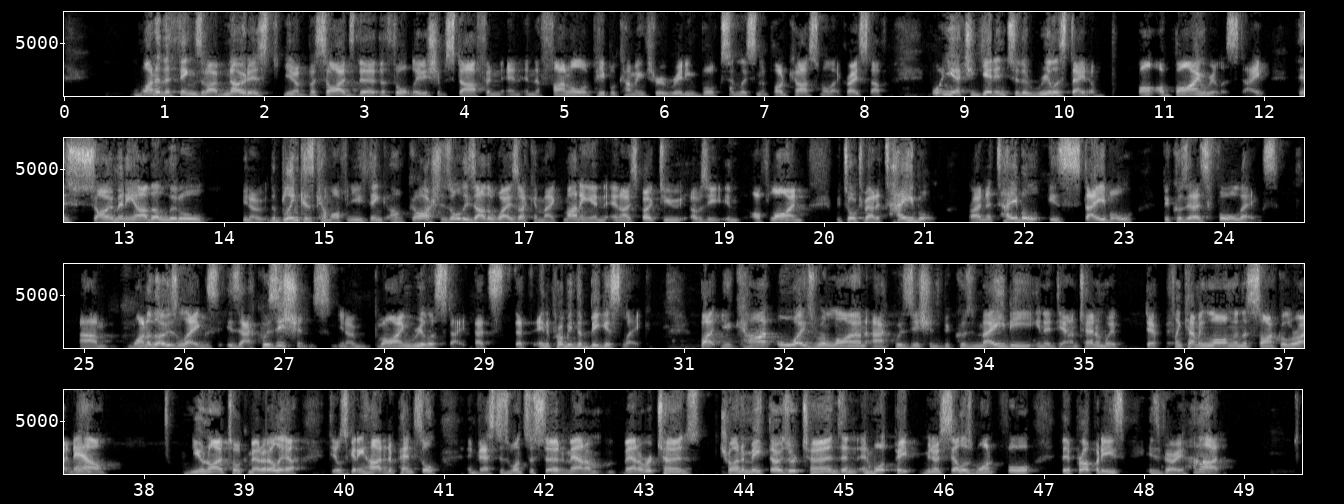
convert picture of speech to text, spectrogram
one of the things that I've noticed, you know, besides the the thought leadership stuff and, and, and the funnel of people coming through, reading books and listening to podcasts and all that great stuff, when you actually get into the real estate of, of buying real estate, there's so many other little, you know, the blinkers come off and you think, oh gosh, there's all these other ways I can make money. And and I spoke to you obviously in, offline. We talked about a table, right? And a table is stable because it has four legs. Um, one of those legs is acquisitions, you know, buying real estate. That's that's and probably the biggest leg. But you can't always rely on acquisitions because maybe in a downturn, and we're definitely coming along in the cycle right now. You and I were talking about earlier, deals getting harder to pencil. Investors wants a certain amount of amount of returns. Trying to meet those returns and, and what people, you know, sellers want for their properties is very hard.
